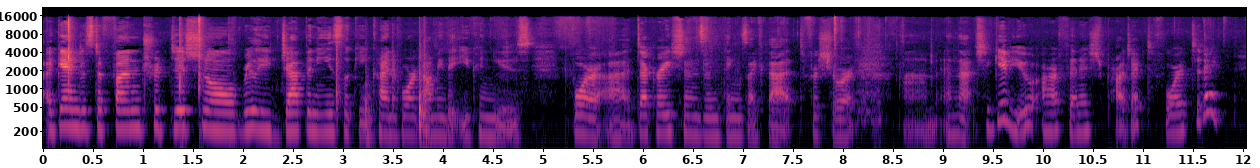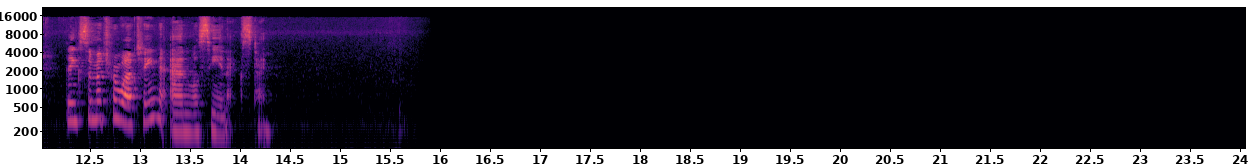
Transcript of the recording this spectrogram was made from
again, just a fun, traditional, really Japanese looking kind of origami that you can use for uh, decorations and things like that for sure. Um, and that should give you our finished project for today. Thanks so much for watching and we'll see you next time.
